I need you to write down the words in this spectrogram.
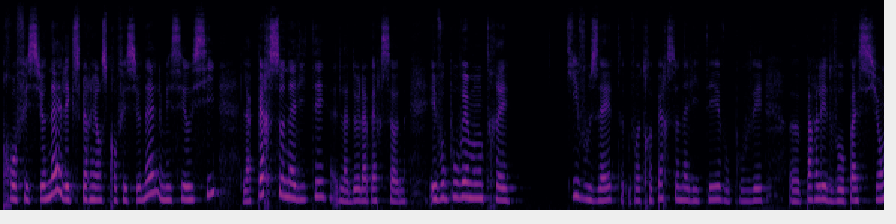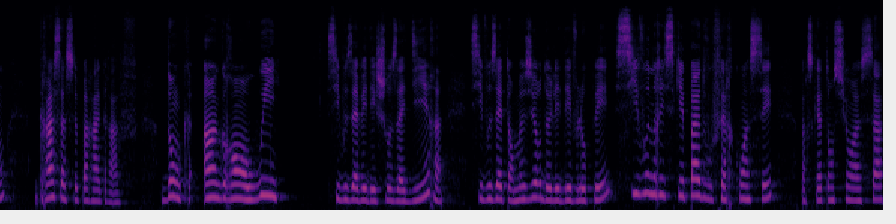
professionnel, expérience professionnelle, mais c'est aussi la personnalité de la personne. Et vous pouvez montrer qui vous êtes, votre personnalité, vous pouvez euh, parler de vos passions grâce à ce paragraphe. Donc, un grand oui si vous avez des choses à dire, si vous êtes en mesure de les développer, si vous ne risquez pas de vous faire coincer, parce qu'attention à ça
